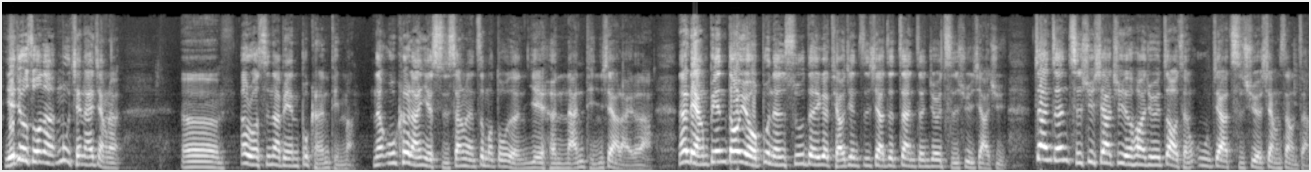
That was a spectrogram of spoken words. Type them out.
也就是说呢，目前来讲呢。呃，俄罗斯那边不可能停嘛，那乌克兰也死伤了这么多人，也很难停下来的啦。那两边都有不能输的一个条件之下，这战争就会持续下去。战争持续下去的话，就会造成物价持续的向上涨。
